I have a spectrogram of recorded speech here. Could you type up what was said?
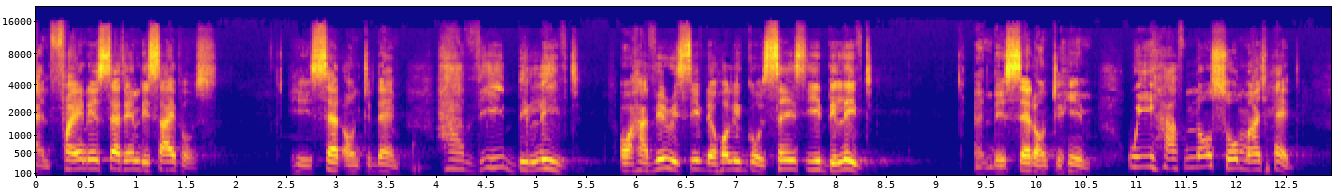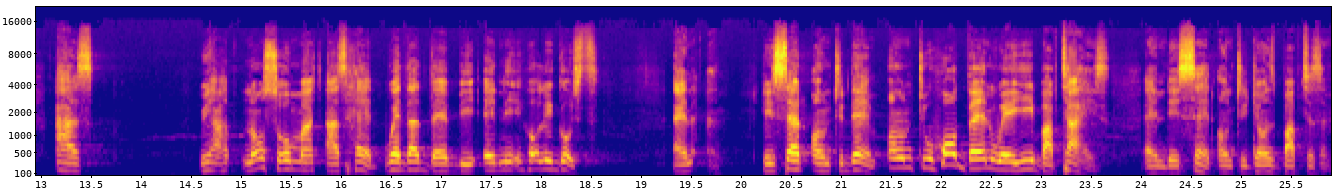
and finding certain disciples. He said unto them, Have ye believed, or have ye received the Holy Ghost since ye believed? And they said unto him, We have not so much heard as we have not so much as heard whether there be any Holy Ghost. And he said unto them, Unto what then were ye baptized? And they said, Unto John's baptism.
